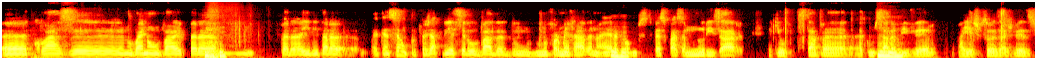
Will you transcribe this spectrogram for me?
eh, quase não vai, não vai para, para editar a, a canção, porque já podia ser levada de, um- de uma forma errada, não é? Era Uhum. como se estivesse quase a menorizar aquilo que estava a começar a viver. Pá, e as pessoas às vezes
